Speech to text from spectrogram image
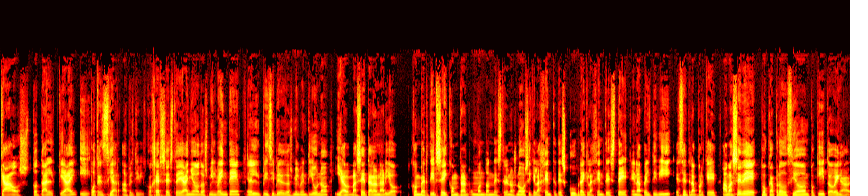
caos total que hay y potenciar Apple TV. Cogerse este año 2020, el principio de 2021 y a base de talonario convertirse y comprar un montón de estrenos nuevos y que la gente descubra y que la gente esté en Apple TV, etcétera. Porque a base de poca producción, poquito, venga,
